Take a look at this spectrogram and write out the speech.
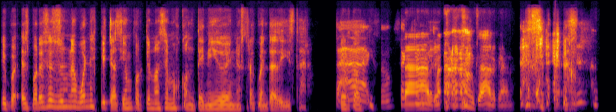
Sí, pues es por eso es una buena explicación por qué no hacemos contenido en nuestra cuenta de Instagram. Exacto, claro, claro, claro.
